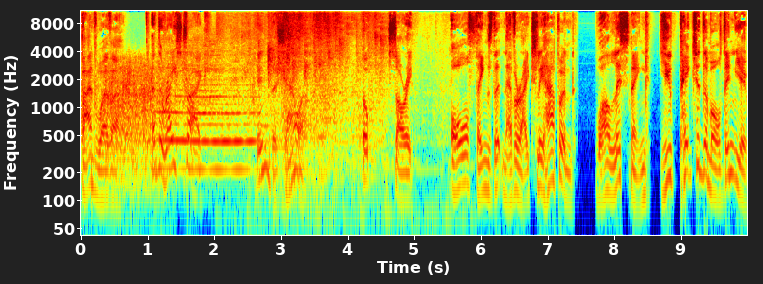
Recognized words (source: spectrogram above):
Bad weather. At the racetrack In the shower. Oh, sorry. All things that never actually happened. While listening, you pictured them all, didn't you?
